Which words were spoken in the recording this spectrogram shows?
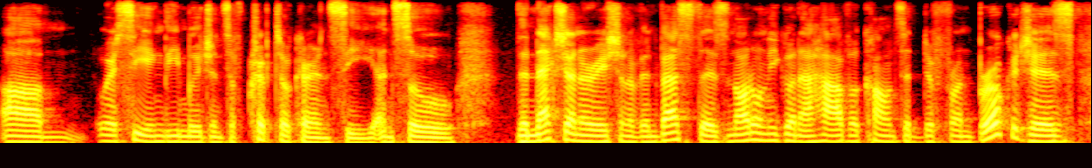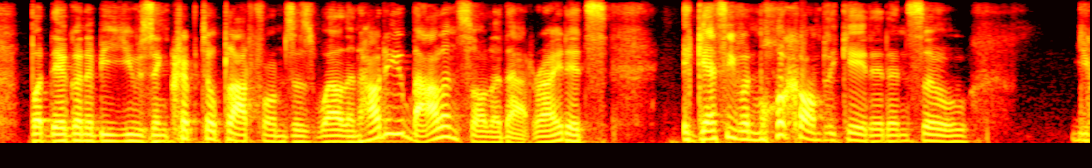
um, we're seeing the emergence of cryptocurrency, and so the next generation of investors not only going to have accounts at different brokerages but they're going to be using crypto platforms as well. And how do you balance all of that right? It's it gets even more complicated. And so you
